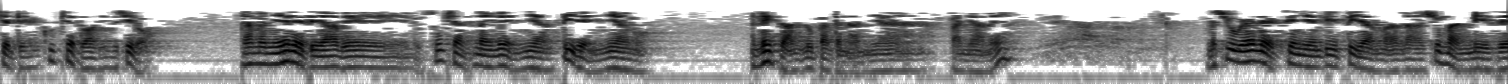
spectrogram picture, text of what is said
ဖြစ်တယ်အခုဖြစ်သွားပြီမရှိတော့ဓမ္မမြဲတဲ့တရားပဲလို့ဆုံးဖြတ်နိုင်တဲ့ဉာဏ်သိတဲ့ဉာဏ်ကိုအနိစ္စလူပတနာဉာဏ်ဘာဉာဏ်လဲမရှုဘဲနဲ့သင်ញင်ပြီးသိရမှာလားရှုမှတ်နေစေ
